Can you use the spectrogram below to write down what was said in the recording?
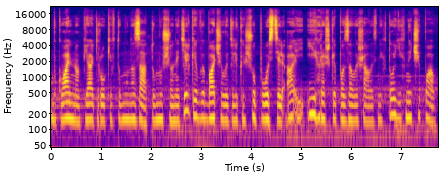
буквально 5 років тому назад, тому що не тільки ви бачили тільки що постіль, а й іграшки позалишались, ніхто їх не чіпав.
